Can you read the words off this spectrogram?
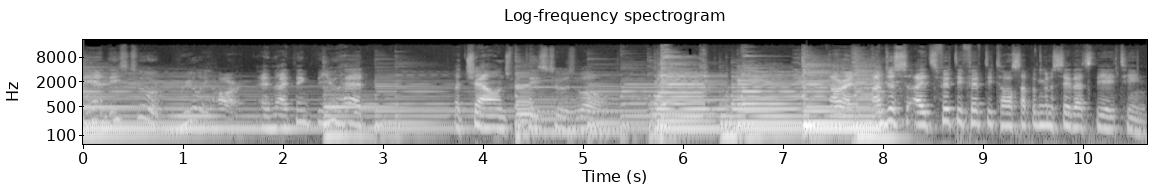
Man, these two are really hard, and I think you had a challenge with these two as well. All right, I'm just it's 50-50 toss up. I'm going to say that's the 18.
